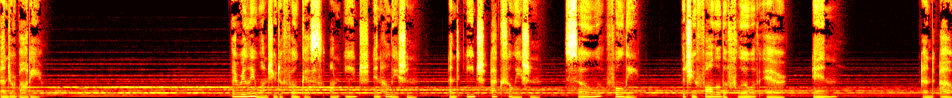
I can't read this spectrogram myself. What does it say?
and your body. I really want you to focus on each inhalation and each exhalation so fully that you follow the flow of air in and out.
